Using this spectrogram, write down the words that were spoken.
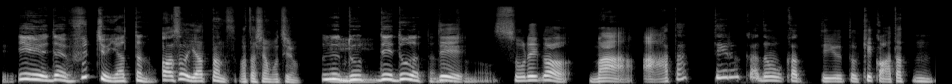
て。いやいや、だフッチョやったの？あ、そうやったんです。私はもちろん。で、ど、えーで、どうだったの？でそれが、まあ、当たってるかどうかっていうと、結構当たっうん、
